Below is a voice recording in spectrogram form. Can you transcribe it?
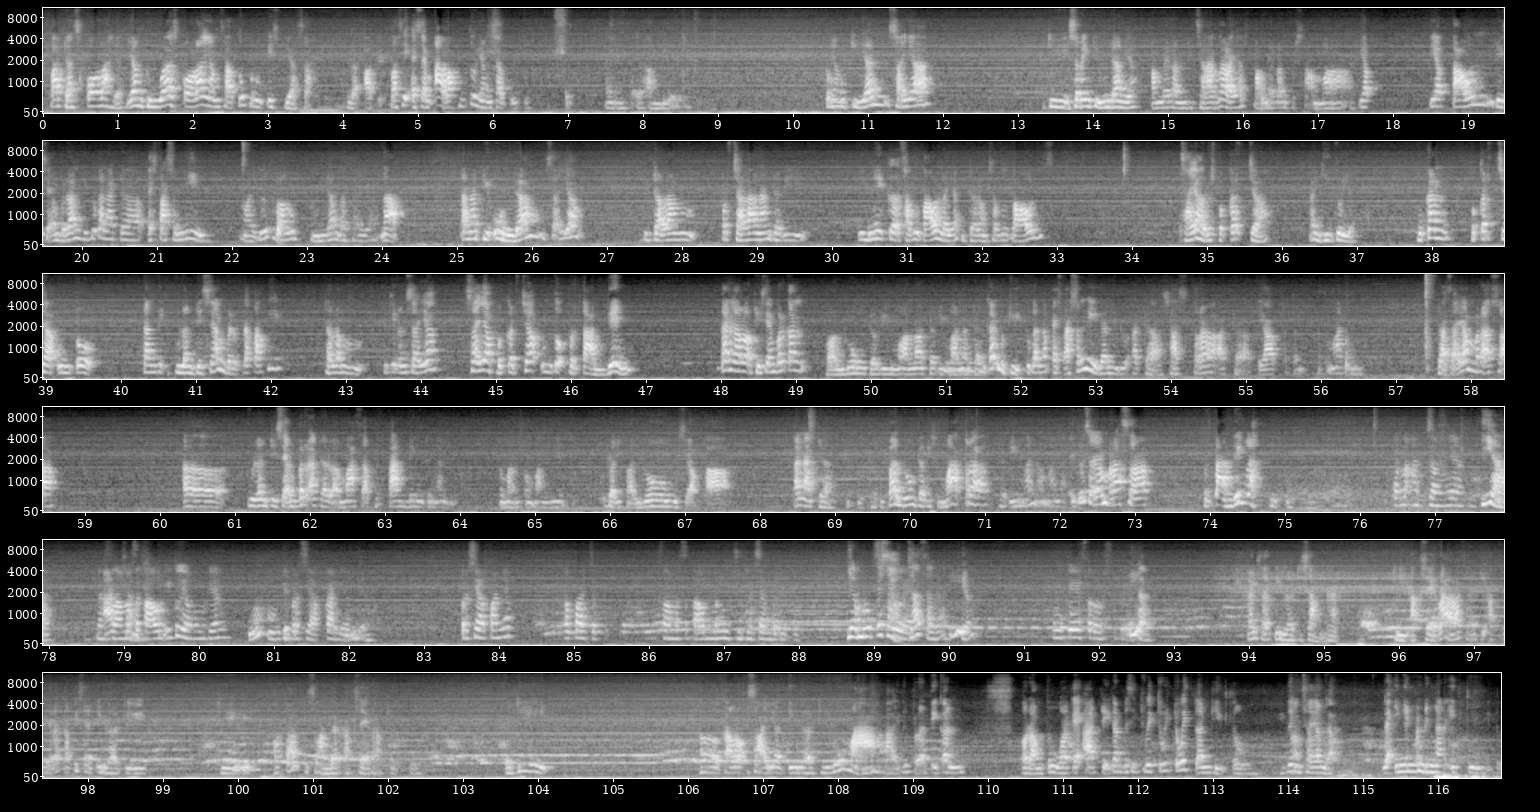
pada sekolah ya, yang dua sekolah, yang satu pelukis biasa, enggak aktif. Masih SMA waktu itu yang satu itu yang saya ambil. Kemudian saya di sering diundang ya pameran di Jakarta lah ya pameran bersama tiap tiap tahun Desemberan gitu kan ada pesta seni. Nah itu selalu diundang ke saya. Nah karena diundang saya di dalam perjalanan dari ini ke satu tahun lah ya di dalam satu tahun saya harus bekerja. Kan gitu ya. Bukan bekerja untuk nanti bulan Desember tetapi dalam pikiran saya saya bekerja untuk bertanding kan kalau Desember kan Bandung dari mana dari mana. Dari kan begitu karena pesta seni kan itu. Ada sastra ada teater dan macam-macam. Nah saya merasa eh, bulan Desember adalah masa bertanding dengan teman-teman itu. Dari Bandung siapa? Kan ada gitu. Dari Bandung dari Sumatera dari mana-mana. Itu saya merasa bertanding lah gitu karena ajangnya Bu. Iya. nah selama Ajang. setahun itu yang kemudian Mm-mm. dipersiapkan ya Iya. persiapannya apa aja selama setahun menuju Desember itu ya melukis Skill saja saya iya melukis terus gitu ya? iya kan saya tinggal di Sanggar di Aksera saya di Aksera tapi saya tinggal di di apa di Sanggar Aksera gitu jadi eh, kalau saya tinggal di rumah ah, itu berarti kan orang tua kayak adik kan mesti cuit cuit cuit kan gitu. Itu yang saya nggak nggak ingin mendengar itu gitu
